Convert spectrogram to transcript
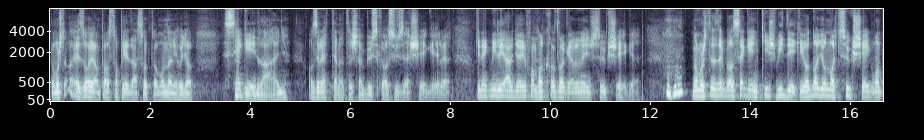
Na most ez olyan, azt a példát szoktam mondani, hogy a szegény lány az rettenetesen büszke a szüzességére. Kinek milliárdjai vannak, aznak erre nincs szüksége. Uh-huh. Na most ezekben a szegény kis vidéki, ott nagyon nagy szükség van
